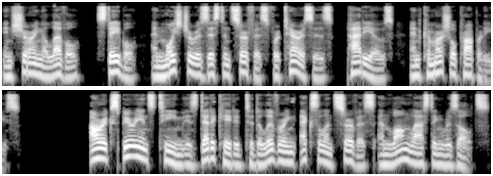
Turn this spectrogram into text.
ensuring a level, stable, and moisture-resistant surface for terraces, patios, and commercial properties. Our experienced team is dedicated to delivering excellent service and long-lasting results.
